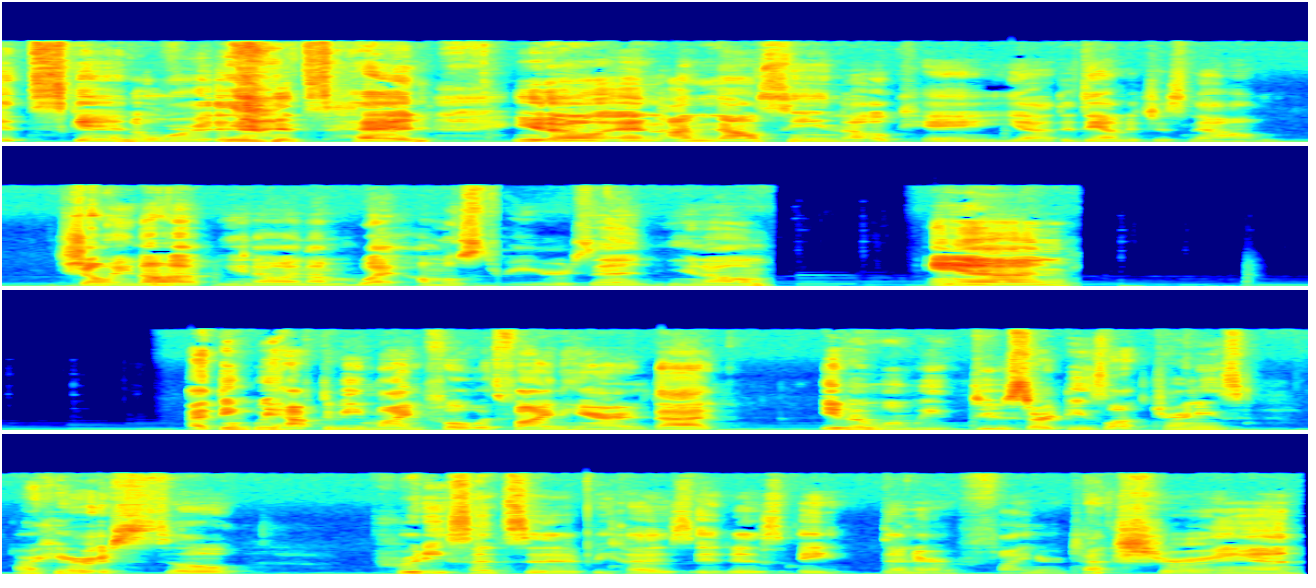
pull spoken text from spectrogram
its skin or its head, you know, and I'm now seeing that okay, yeah, the damage is now showing up, you know, and I'm what, almost three years in, you know? And I think we have to be mindful with fine hair that even when we do start these lock journeys, our hair is still pretty sensitive because it is a thinner, finer texture. And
